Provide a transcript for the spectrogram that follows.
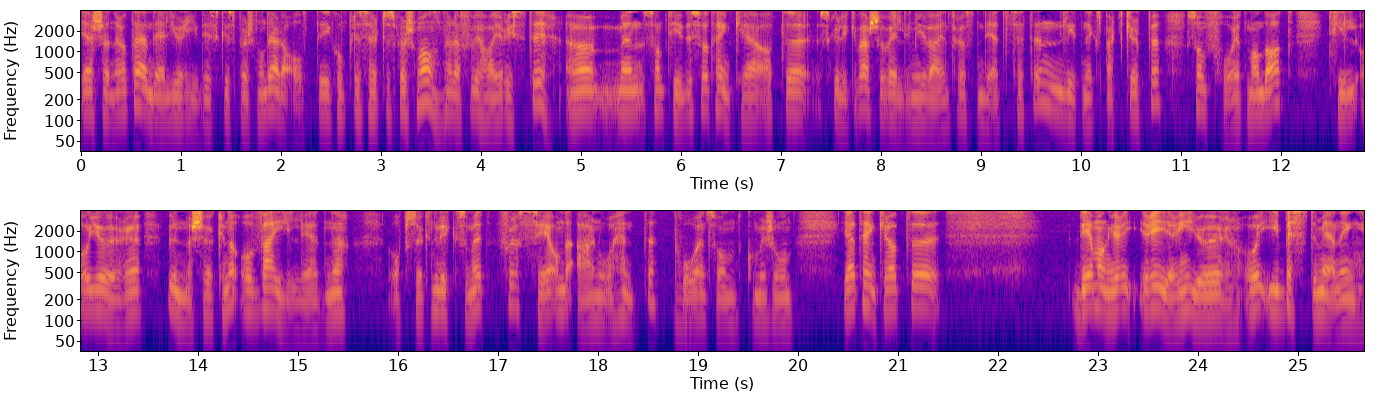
Jeg skjønner at det er en del juridiske spørsmål. Det er det alltid kompliserte spørsmål. Det er derfor vi har jurister. Men samtidig så tenker jeg at det skulle ikke være så veldig mye veien for å nedsette en liten ekspertgruppe som får et mandat til å gjøre undersøkende og veiledende oppsøkende virksomhet for å se om det er noe å hente på en sånn kommisjon. Jeg tenker at det mange regjeringer gjør, og i beste mening,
